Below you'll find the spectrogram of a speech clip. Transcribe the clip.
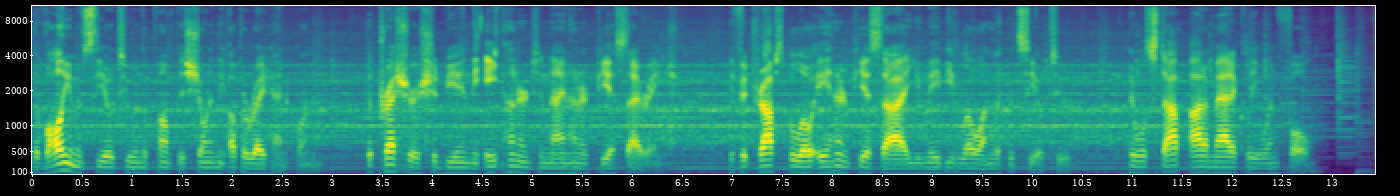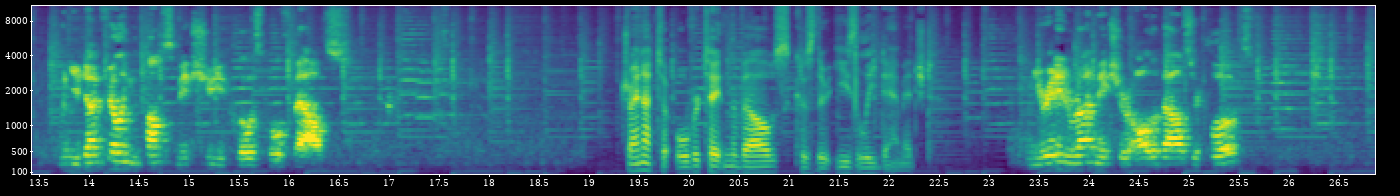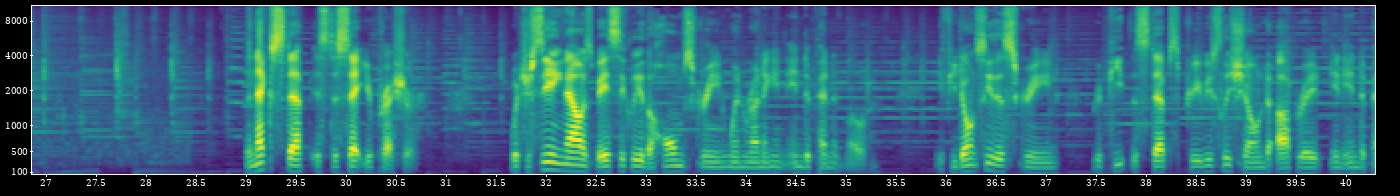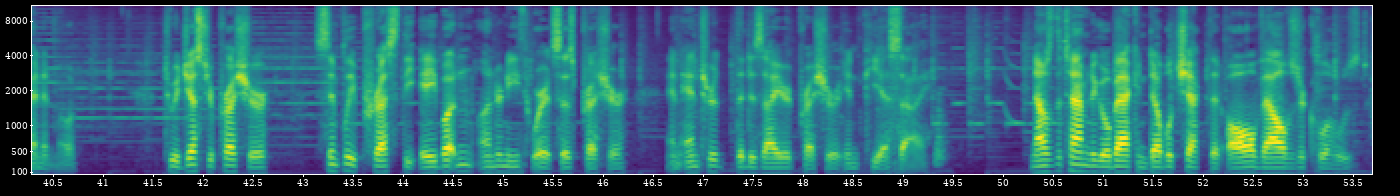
The volume of CO2 in the pump is shown in the upper right hand corner. The pressure should be in the 800 to 900 psi range. If it drops below 800 psi, you may be low on liquid CO2. It will stop automatically when full. When you're done filling the pumps, make sure you close both valves. Try not to over tighten the valves because they're easily damaged. When you're ready to run, make sure all the valves are closed. The next step is to set your pressure. What you're seeing now is basically the home screen when running in independent mode. If you don't see this screen, repeat the steps previously shown to operate in independent mode. To adjust your pressure, simply press the A button underneath where it says pressure and enter the desired pressure in PSI. Now's the time to go back and double check that all valves are closed.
